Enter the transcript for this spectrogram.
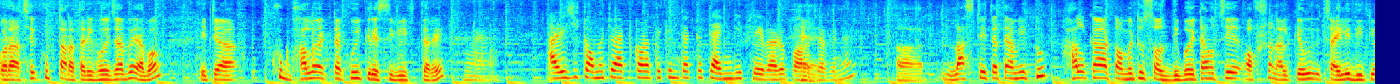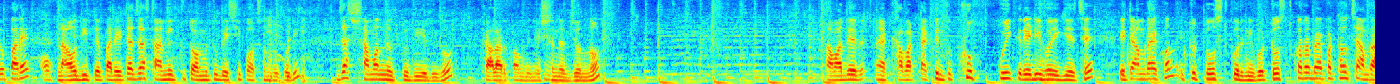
করা আছে খুব তাড়াতাড়ি হয়ে যাবে এবং এটা খুব ভালো একটা কুইক রেসিপি ইফতারে। হ্যাঁ। আর এই যে টমেটো অ্যাড করাতে কিন্তু একটা ট্যাঙ্গি ফ্লেভারও পাওয়া হ্যাঁ। যাবে না? আর লাস্টে এটাতে আমি একটু হালকা টমেটো সস দিব। এটা হচ্ছে অপশনাল কেউ চাইলে দিতেও পারে নাও দিতে পারে। এটা জাস্ট আমি একটু টমেটো বেশি পছন্দ করি। জাস্ট সামান্য একটু দিয়ে দিব কালার কম্বিনেশনের জন্য। আমাদের খাবারটা কিন্তু খুব কুইক রেডি হয়ে গিয়েছে। এটা আমরা এখন একটু টোস্ট করে নিব। টোস্ট করার ব্যাপারটা হচ্ছে আমরা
